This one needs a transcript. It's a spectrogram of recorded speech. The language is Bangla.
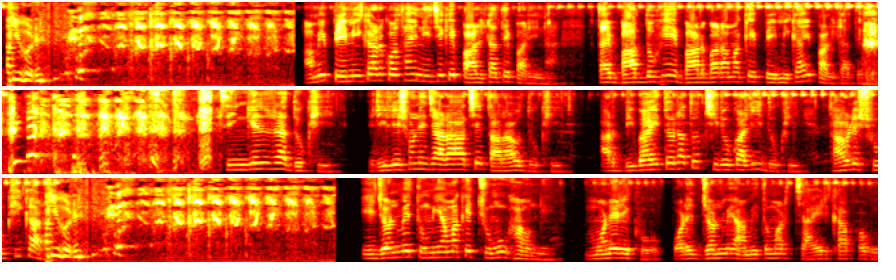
আমি প্রেমিকার কথায় নিজেকে পাল্টাতে পারি না। তাই বাধ্য হয়ে বারবার আমাকে প্রেমিকাই পাল্টাতে হয়। সিঙ্গেলরা দুঃখী। রিলেশনে যারা আছে তারাও দুঃখী। আর বিবাহিতরা তো চিরকালই দুঃখী। তাহলে সুখী কারা? এ জন্মে তুমি আমাকে চুমু খাওনি। মনে রেখো পরের জন্মে আমি তোমার চায়ের কাপ হব।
